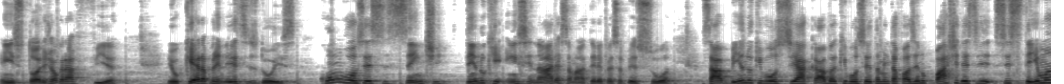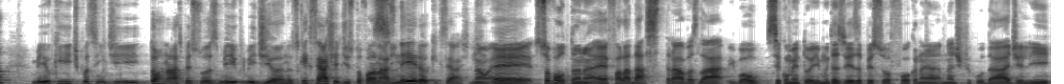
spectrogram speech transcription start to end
em história e geografia. Eu quero aprender esses dois. Como você se sente tendo que ensinar essa matéria para essa pessoa, sabendo que você acaba que você também está fazendo parte desse sistema meio que tipo assim de tornar as pessoas meio medianas. O que, que você acha disso? Estou falando Sim. asneira? O que, que você acha? Não, é só voltando a é, falar das travas lá, igual você comentou aí, muitas vezes a pessoa foca na, na dificuldade ali.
